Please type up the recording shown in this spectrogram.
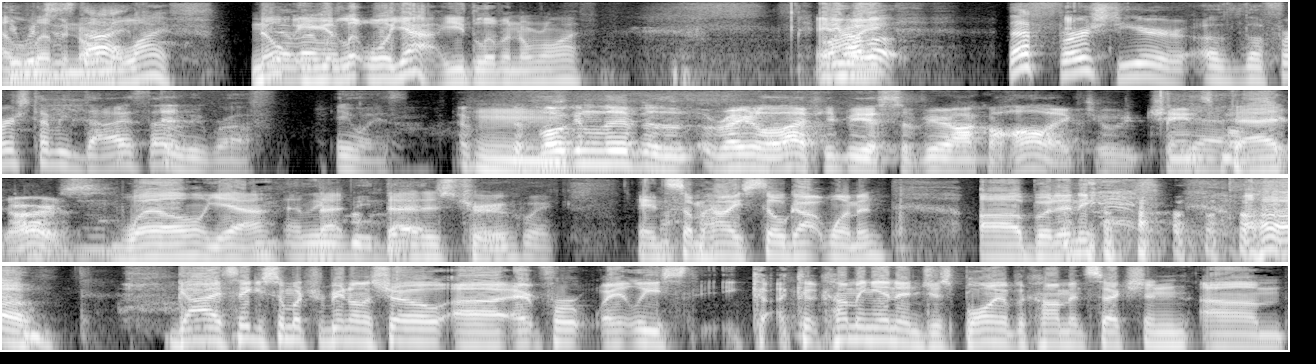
He live a normal die. life. No, Yeah, that could would- li- well, yeah, you'd live a normal life. Anyway, about- that first year of the first time he dies, that would be rough. Anyways. If, Mm. if Logan lived a regular life, he'd be a severe alcoholic who chain Yeah. smoked That- cigars. well, yeah, And that, would that dead true. And somehow he still got women. Uh, but any, um, guys, thank you so much for being on the show. Uh, for at least c- c- coming in and just blowing up the comment section. Um,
